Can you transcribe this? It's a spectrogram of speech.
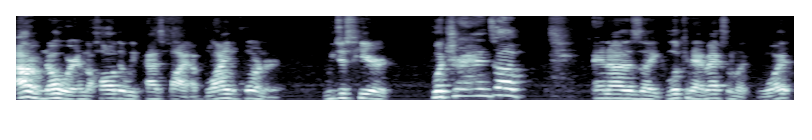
out of nowhere in the hall that we passed by, a blind corner, we just hear, "Put your hands up!" And I was like looking at Max. I'm like, "What?"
